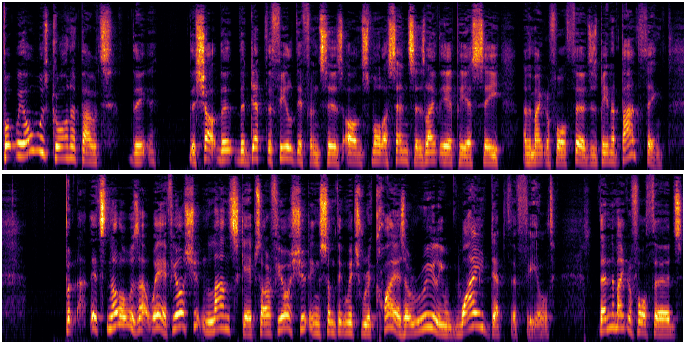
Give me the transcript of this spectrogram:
But we always go on about the the, sharp, the, the depth of field differences on smaller sensors like the APS-C and the Micro Four Thirds has been a bad thing. But it's not always that way. If you're shooting landscapes or if you're shooting something which requires a really wide depth of field, then the Micro Four Thirds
